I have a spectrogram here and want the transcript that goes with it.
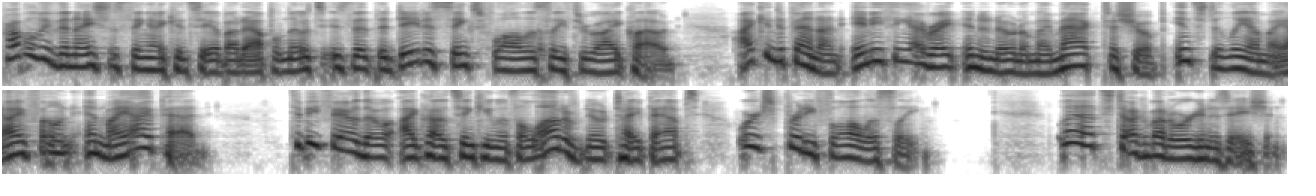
Probably the nicest thing I could say about Apple Notes is that the data syncs flawlessly through iCloud. I can depend on anything I write in a note on my Mac to show up instantly on my iPhone and my iPad. To be fair, though, iCloud syncing with a lot of note type apps works pretty flawlessly. Let's talk about organization.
